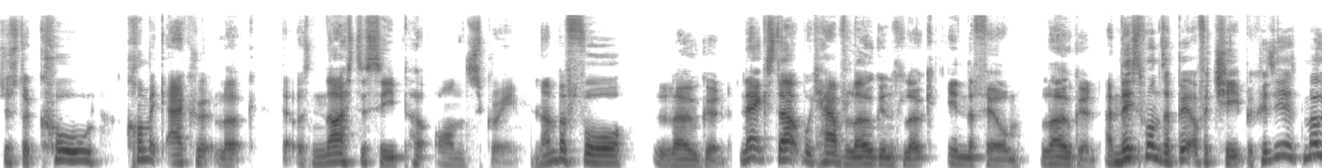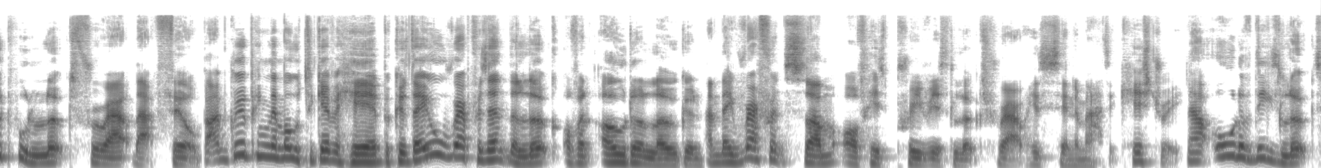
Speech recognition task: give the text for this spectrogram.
just a cool, comic accurate look that was nice to see put on screen. Number four, Logan. Next up, we have Logan's look in the film Logan. And this one's a bit of a cheat because he has multiple looks throughout that film. But I'm grouping them all together here because they all represent the look of an older Logan and they reference some of his previous looks throughout his cinematic history. Now, all of these looks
